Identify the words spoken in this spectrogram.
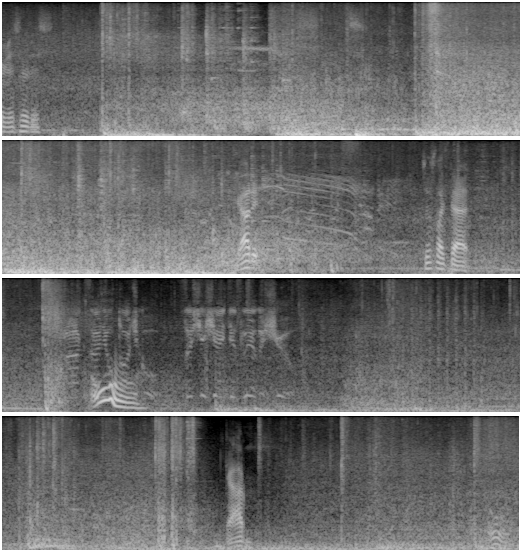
here it is, here it is. Got it. Just like that. Ooh. Got him. Ooh.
